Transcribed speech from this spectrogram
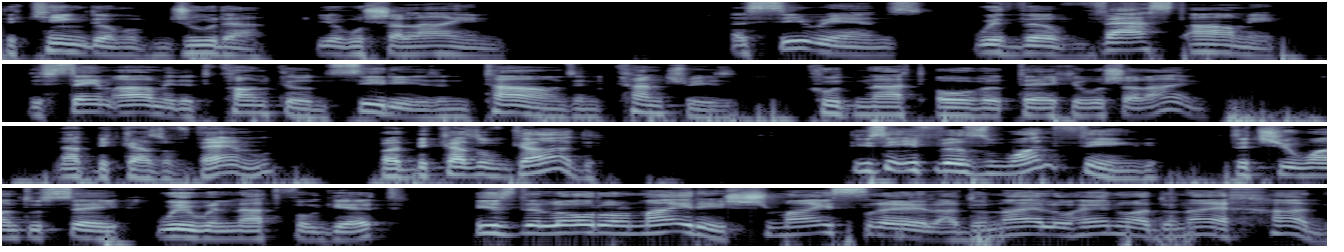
the kingdom of Judah, Jerusalem. Assyrians, with their vast army, the same army that conquered cities and towns and countries could not overtake Jerusalem. Not because of them, but because of God. You see, if there's one thing that you want to say we will not forget, is the Lord Almighty, Shema Israel, Adonai Eloheinu, Adonai Echad.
